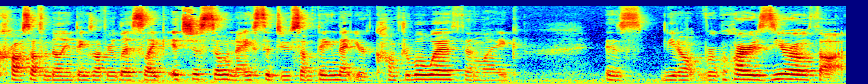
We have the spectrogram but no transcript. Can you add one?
cross off a million things off your list. Like it's just so nice to do something that you're comfortable with and like is you don't require zero thought.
